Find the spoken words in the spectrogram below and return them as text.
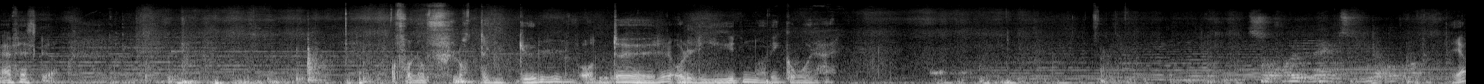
Jeg er festlig, ja. Og for noen flotte gulv og dører og lyden når vi går her. Så får vi bevege oss videre oppover. Ja.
